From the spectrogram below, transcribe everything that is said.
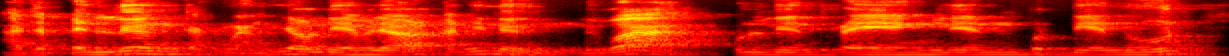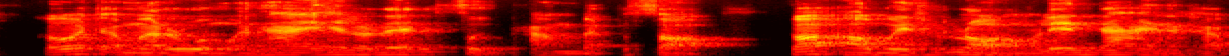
อาจจะเป็นเรื่องจากหนังที่เราเรียนไปแล้วอันที่หนึ่งหรือว่าคุณเรียนเพลงเรียนบทเรียนนู้นเขาก็จะมารวมกันให้ให้เราได้ฝึกทำแบบทดสอบ ก็เอาไปทดลองเล่นได้นะครับ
